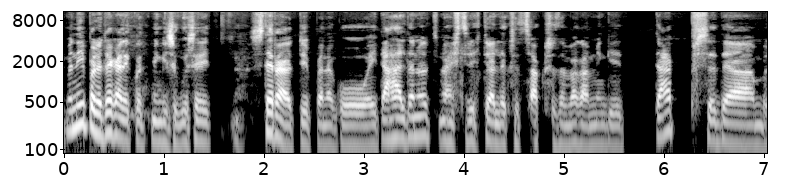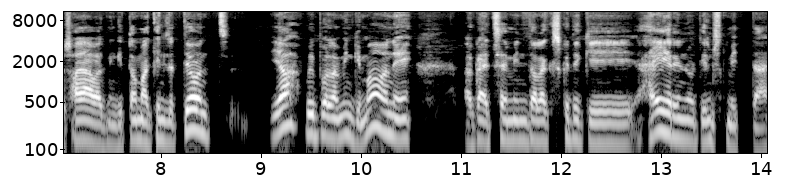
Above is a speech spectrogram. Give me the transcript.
ma nii palju tegelikult mingisuguseid noh, stereotüüpe nagu ei täheldanud, no hästi tihti öeldakse, et sakslased on väga mingid täpsed ja umbes ajavad mingit oma kindlat joont. jah, võib-olla mingi maani, aga et see mind oleks kuidagi häirinud, ilmselt mitte.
